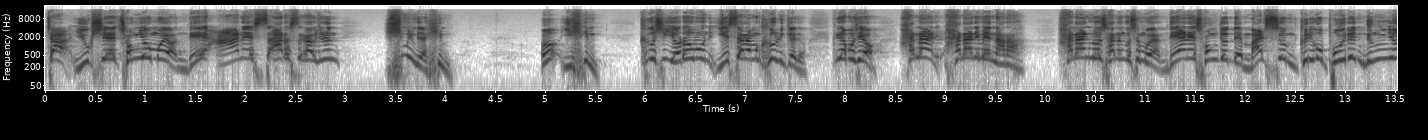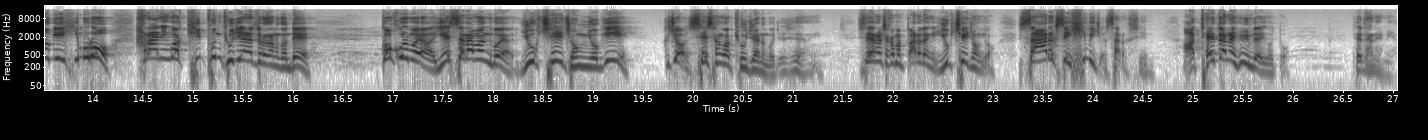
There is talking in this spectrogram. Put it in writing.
자, 육신의 정욕 뭐야? 내 안에 사르스가 가지는 힘입니다, 힘. 어, 이 힘. 그것이 여러분 옛 사람은 그걸 느껴요. 그러니까 보세요, 하나 하나님의 나라. 하나님으로 사는 것은 뭐야? 내 안에 성전된 말씀 그리고 보이는 능력의 힘으로 하나님과 깊은 교제 안에 들어가는 건데 거꾸로 뭐야? 옛 사람은 뭐야? 육체의 정욕이 그죠? 세상과 교제하는 거죠. 세상이. 세상을 잠깐만 빨아당겨. 육체의 정욕. 사르스의 힘이죠. 사르스 힘. 아 대단한 힘입니다. 이것도 대단한 힘이야.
